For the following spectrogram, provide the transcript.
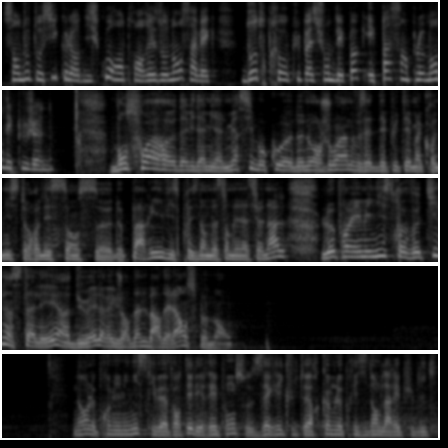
Sans doute aussi que leur discours entre en résonance avec d'autres préoccupations de l'époque et pas simplement des plus jeunes. Bonsoir euh, David Amiel, merci beaucoup euh, de nous rejoindre. Vous êtes député macroniste Renaissance euh, de Paris, vice-président de l'Assemblée nationale. Le Premier ministre veut-il installer un duel avec Jordan Bardella en ce moment? Non, le Premier ministre, veut apporter des réponses aux agriculteurs, comme le président de la République.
